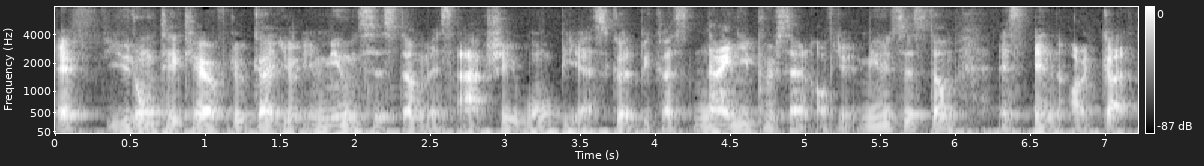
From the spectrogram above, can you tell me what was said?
if you don't take care of your gut, your immune system is actually won't be as good because 90% of your immune system is in our gut.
